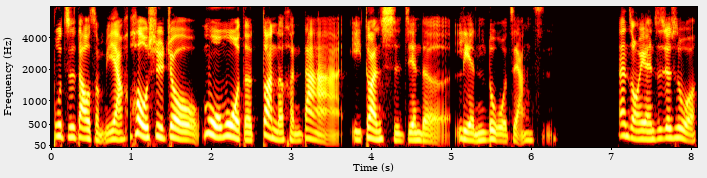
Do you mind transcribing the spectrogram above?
不知道怎么样，后续就默默的断了很大一段时间的联络，这样子。但总而言之，就是我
